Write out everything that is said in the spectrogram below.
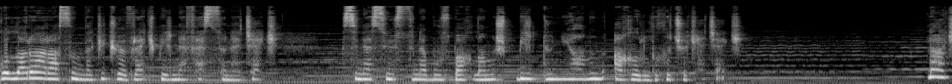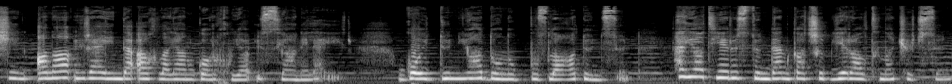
Qolları arasındakı kövrək bir nəfəs sönəcək. Sinəsi üstünə buz bağlamış bir dünyanın ağırlığı çökəcək. Lakin ana ürəyində ağlayan qorxuya üsyan eləyir. Qoy dünya donub buzlağa dönsün. Həyat yer üstündən qaçıb yer altına köçsün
